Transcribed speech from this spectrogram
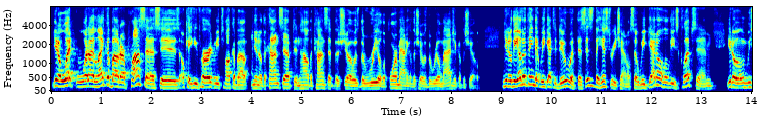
you know what what I like about our process is okay, you've heard me talk about, you know, the concept and how the concept of the show is the real the formatting of the show is the real magic of the show. You know the other thing that we get to do with this, this is the history channel. So we get all of these clips in you know and we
